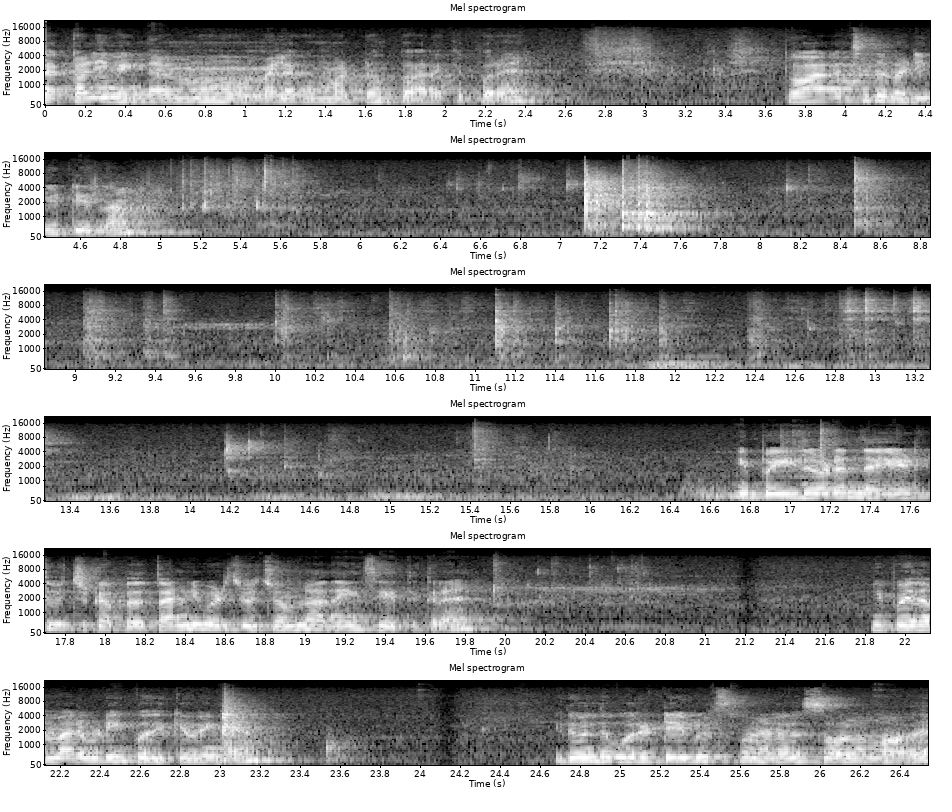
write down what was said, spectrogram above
தக்காளி வெங்காயமும் மிளகும் மட்டும் இப்போ அரைக்க போகிறேன் இப்போ அரைச்சதை வடிகட்டிடலாம். இப்போ இதோட இந்த எடுத்து வச்சிருக்க அப்போ தண்ணி வடித்து வச்சோம்ல அதையும் சேர்த்துக்கிறேன். இப்போ இதை மறுபடியும் கொதிக்க வைங்க. இது வந்து ஒரு டேபிள் ஸ்பூன் அளவு சோளமாவு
